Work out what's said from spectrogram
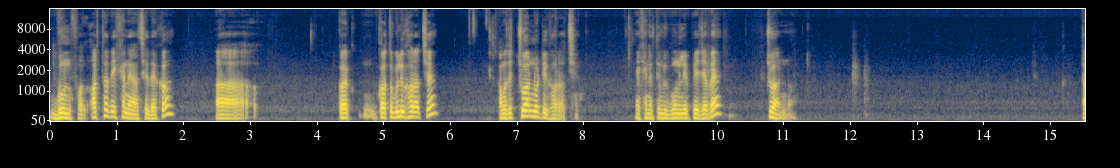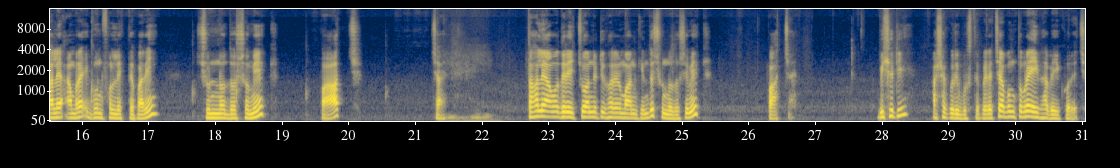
গুণফল। অর্থাৎ এখানে আছে দেখো কতগুলি ঘর আছে? আমাদের চুয়ান্নটি ঘর আছে। এখানে তুমি গুনলে পেয়ে যাবে চুয়ান্ন। তাহলে আমরা এই গুণফল লিখতে পারি শূন্য দশমিক পাঁচ চার। তাহলে আমাদের এই চুয়ান্নটি ঘরের মান কিন্তু শূন্য দশমিক পাঁচ চার। বিষয়টি আশা করি বুঝতে পেরেছ এবং তোমরা এইভাবেই করেছ।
